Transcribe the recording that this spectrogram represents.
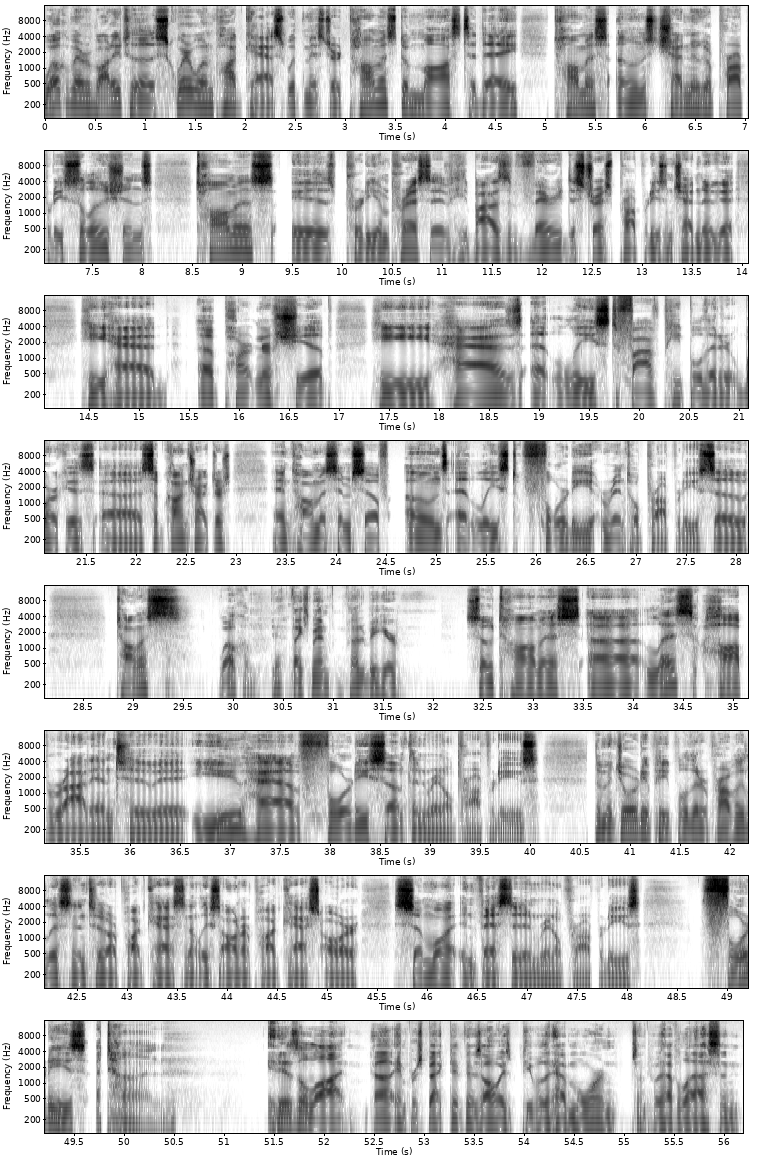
Welcome, everybody, to the Square One podcast with Mr. Thomas DeMoss today. Thomas owns Chattanooga Property Solutions. Thomas is pretty impressive. He buys very distressed properties in Chattanooga. He had a partnership. He has at least five people that work as uh, subcontractors, and Thomas himself owns at least 40 rental properties. So, Thomas, welcome. Yeah, thanks, man. Glad to be here. So, Thomas, uh, let's hop right into it. You have 40 something rental properties. The majority of people that are probably listening to our podcast and at least on our podcast are somewhat invested in rental properties. 40's a ton. It is a lot uh, in perspective. There's always people that have more and some people have less. And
